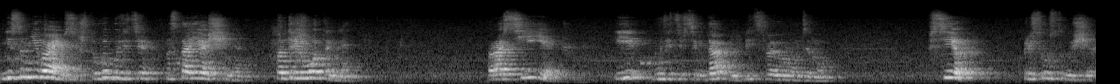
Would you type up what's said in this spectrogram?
Не сомневаемся, что вы будете настоящими патриотами России и будете всегда любить свою Родину. Всех присутствующих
